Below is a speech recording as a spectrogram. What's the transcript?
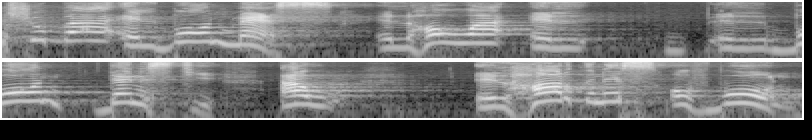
نشوف بقى ال bone mass اللي هو ال bone density أو ال hardness of bone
